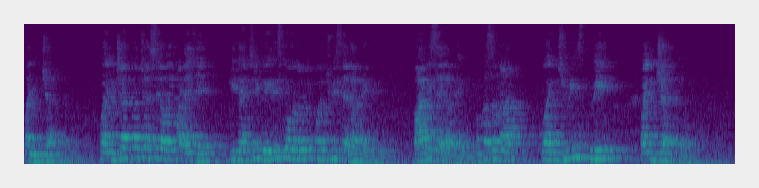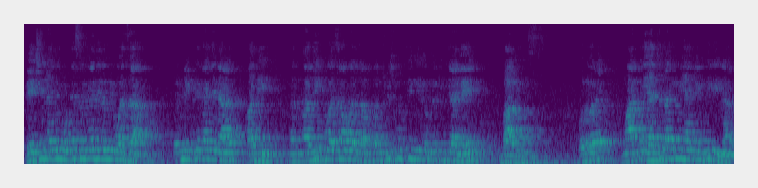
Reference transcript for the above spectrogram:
पंच्याहत्तर. पंच्याहत्तरचे असे अवय पडायचे की ज्याची बेरीज केवळ जवळ पंचवीस यायला पाहिजे. बावीस यायला पाहिजे. मग कसं होणार? पंचवीस त्रिक पंच्याहत्तर. हे चिन्ह ते मोठ्या संख्या दिलं मी वजा. तर मी इकडे काय देणार? अधिक. अधिक वजा वजा. पंचवीस मग तीन दिले होते. किती आले? बावीस. बरोबर आहे? मग आता ह्याच्या जागी मी ह्या किमती लिहिणार.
